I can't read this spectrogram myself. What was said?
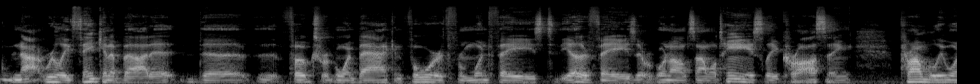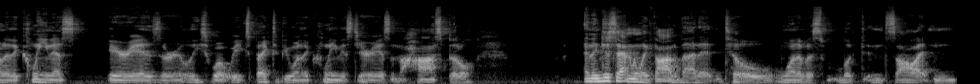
not really thinking about it, the, the, folks were going back and forth from one phase to the other phase that were going on simultaneously, crossing probably one of the cleanest areas, or at least what we expect to be one of the cleanest areas in the hospital and they just hadn't really thought about it until one of us looked and saw it, and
